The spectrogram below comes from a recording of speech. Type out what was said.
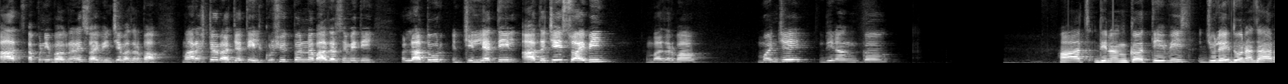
आज आपण बघणार आहे सोयाबीनचे बाजारभाव. महाराष्ट्र राज्यातील कृषी उत्पन्न बाजार समिती लातूर जिल्ह्यातील आजचे सोयाबीन बाजारभाव म्हणजे दिनांक आज दिनांक तेवीस जुलै दोन हजार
